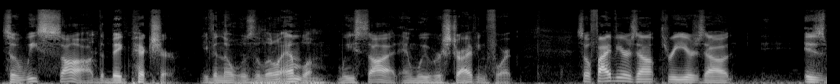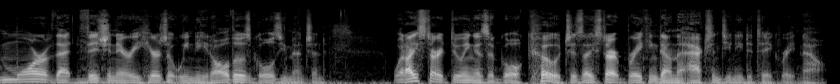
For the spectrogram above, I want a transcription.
So we saw the big picture, even though it was a little emblem. We saw it, and we were striving for it. So five years out, three years out, is more of that visionary. Here's what we need. All those goals you mentioned what I start doing as a goal coach is I start breaking down the actions you need to take right now.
